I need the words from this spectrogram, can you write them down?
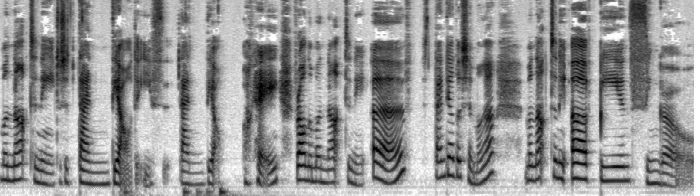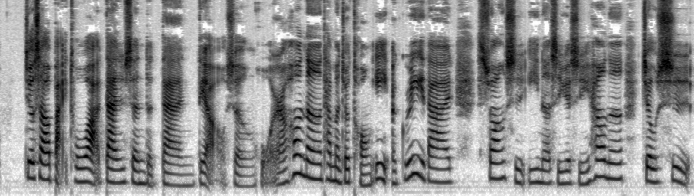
monotony 就是单调的意思，单调。OK，from the monotony of 单调的什么啊？monotony of being single 就是要摆脱啊单身的单调生活。然后呢，他们就同意 agree that 双十一呢，十一月十一号呢，就是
